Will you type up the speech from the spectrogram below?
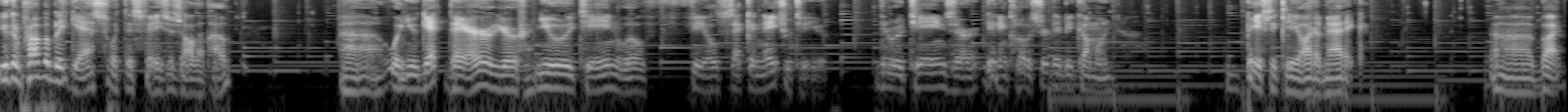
You can probably guess what this phase is all about. Uh, when you get there, your new routine will feel second nature to you. The routines are getting closer to becoming basically automatic. Uh, but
